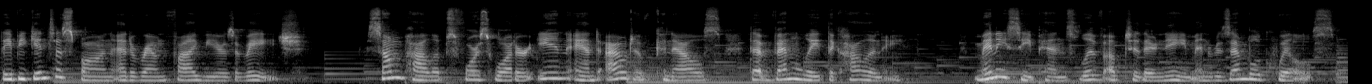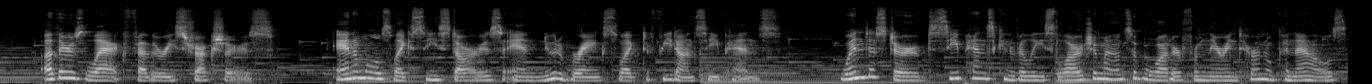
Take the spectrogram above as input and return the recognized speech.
They begin to spawn at around 5 years of age. Some polyps force water in and out of canals that ventilate the colony. Many sea pens live up to their name and resemble quills. Others lack feathery structures. Animals like sea stars and nudibranchs like to feed on sea pens. When disturbed, sea pens can release large amounts of water from their internal canals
